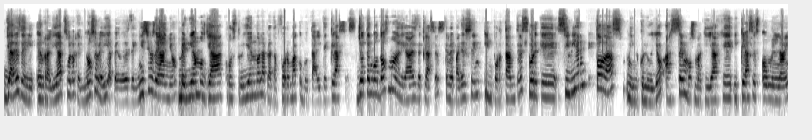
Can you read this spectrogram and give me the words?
ya desde, en realidad, solo que no se veía, pero desde inicios de año veníamos ya construyendo la plataforma como tal de clases. Yo tengo dos modalidades de clases que me parecen importantes porque si bien todas, me incluyo, hacemos maquillaje y clases online,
